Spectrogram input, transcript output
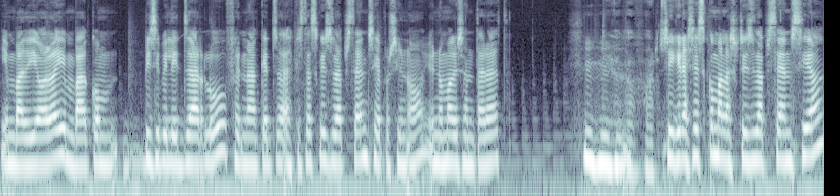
i em va dir hola i em va com visibilitzar-lo fent aquests, aquestes crisis d'absència, però si no, jo no m'hagués enterat. Tia, que fort. O sigui, gràcies com a les crisis d'absència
